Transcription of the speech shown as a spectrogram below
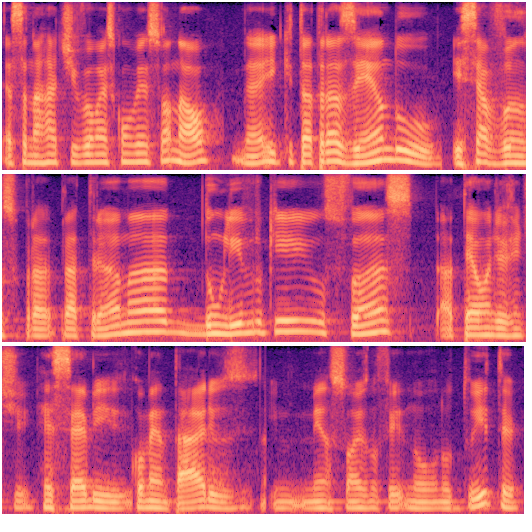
essa narrativa mais convencional, né? E que está trazendo esse avanço para a trama de um livro que os fãs até onde a gente recebe comentários e menções no, no, no Twitter,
